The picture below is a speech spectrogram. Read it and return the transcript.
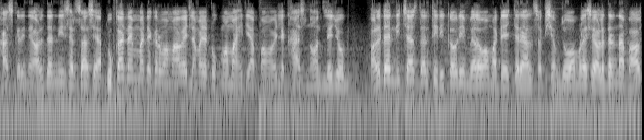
ખાસ કરીને હળદરની ચર્ચા છે. ટૂંકા ટાઈમ માટે કરવામાં આવે એટલા માટે ટૂંકમાં માહિતી આપવામાં આવે એટલે ખાસ નોંધ લેજો. હળદર નીચા સ્તરથી રિકવરી મેળવવા માટે અત્યારે હાલ સક્ષમ જોવા મળે છે. હળદરના ભાવ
